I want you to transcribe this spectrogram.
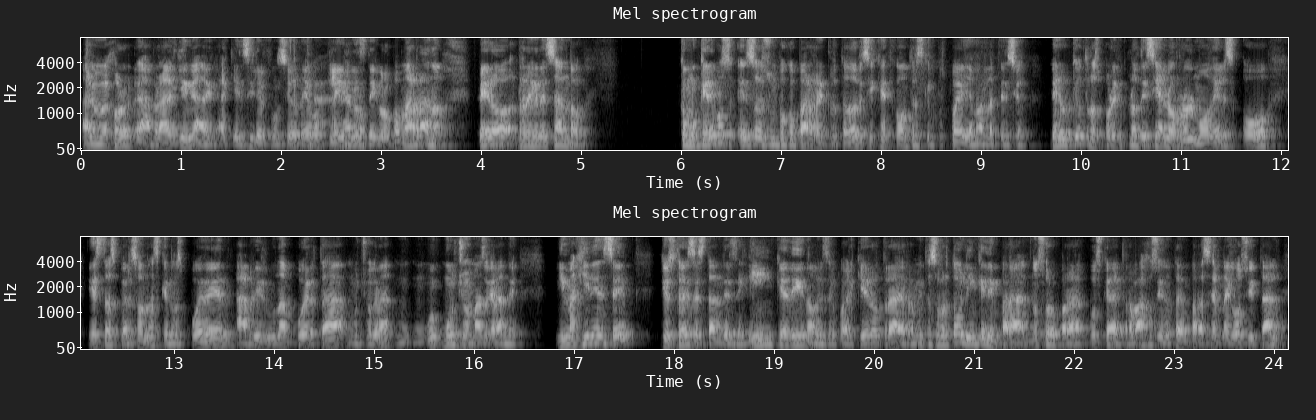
a lo mejor habrá alguien a, quien sí le funcione un playlist de grupo marrano. Pero regresando, como queremos, eso es un poco para reclutadores y headhunters que pues puede llamar la atención. Pero ¿qué otros? Por ejemplo, decía los role models o estas personas que nos pueden abrir una puerta mucho, mucho más grande. Imagínense que ustedes están desde LinkedIn o desde cualquier otra herramienta, sobre todo LinkedIn para no solo para búsqueda de trabajo, sino también para hacer negocio y tal.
